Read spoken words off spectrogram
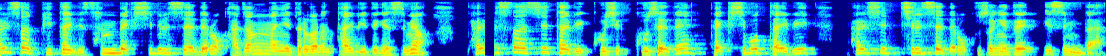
84B 타입이 311세대로 가장 많이 들어가는 타입이 되겠으며 84C 타입이 99세대, 115 타입이 87세대로 구성이 되어 있습니다.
